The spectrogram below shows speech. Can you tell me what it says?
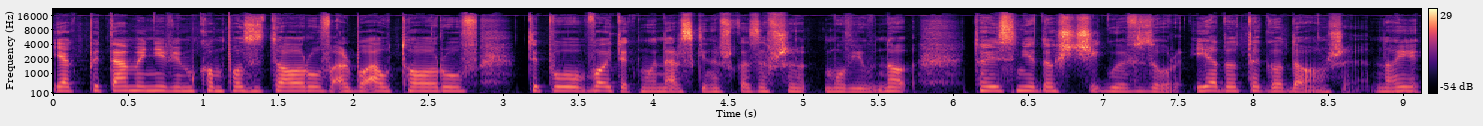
jak pytamy, nie wiem, kompozytorów albo autorów, typu Wojtek Młynarski na przykład zawsze mówił, no to jest niedościgły wzór. I ja do tego dążę. No i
